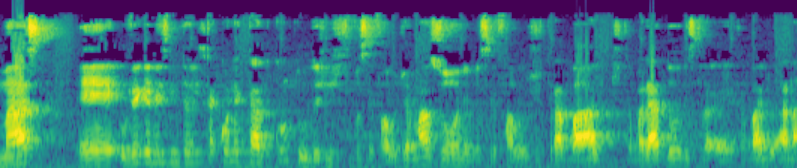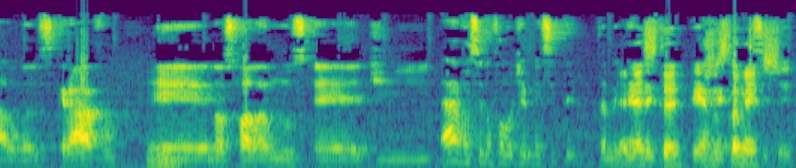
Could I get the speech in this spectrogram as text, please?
Mas é, o veganismo então ele está conectado com tudo. A gente, você falou de Amazônia, você falou de trabalho, de trabalhadores, tra- é, trabalho análogo ao escravo. É, nós falamos é, de, ah, você não falou de MST também. tem MST, tem com justamente. MST.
